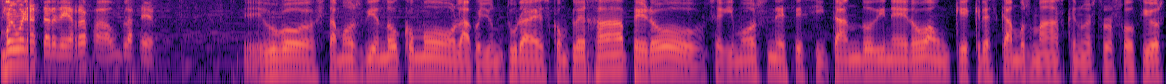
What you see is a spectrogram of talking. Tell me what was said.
Muy buenas tardes, Rafa, un placer. Eh, Hugo, estamos viendo cómo la coyuntura es compleja, pero seguimos necesitando dinero, aunque crezcamos más que nuestros socios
